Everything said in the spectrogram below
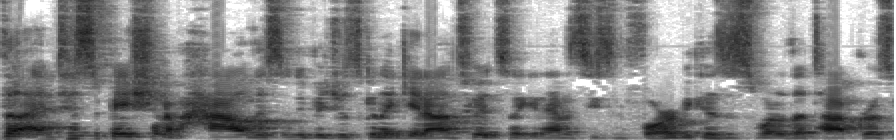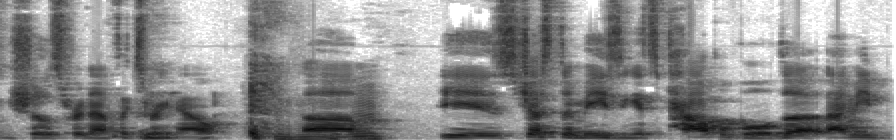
the anticipation of how this individual is going to get onto it so they can have a season four because this is one of the top grossing shows for Netflix right now. Mhm. Um, is just amazing. It's palpable. The I mean,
